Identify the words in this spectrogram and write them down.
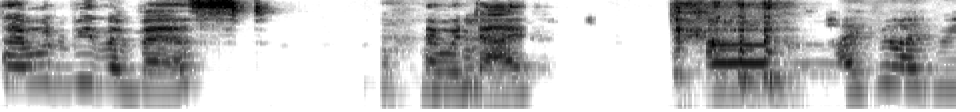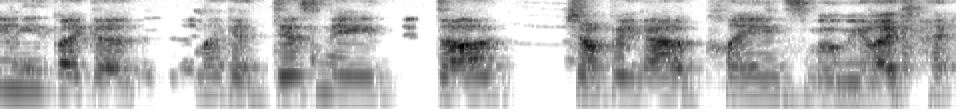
that would be the best. I would die. um, I feel like we need like a like a Disney dog jumping out of planes movie. Like I,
